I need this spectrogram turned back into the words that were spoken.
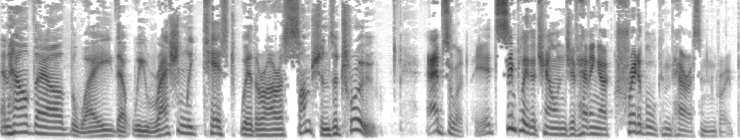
and how they are the way that we rationally test whether our assumptions are true. Absolutely. It's simply the challenge of having a credible comparison group.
